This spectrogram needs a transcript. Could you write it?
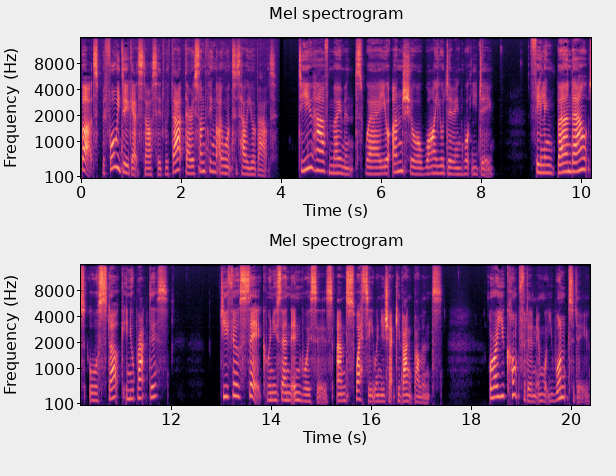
But before we do get started with that, there is something that I want to tell you about. Do you have moments where you're unsure why you're doing what you do? Feeling burned out or stuck in your practice? Do you feel sick when you send invoices and sweaty when you check your bank balance? Or are you confident in what you want to do,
